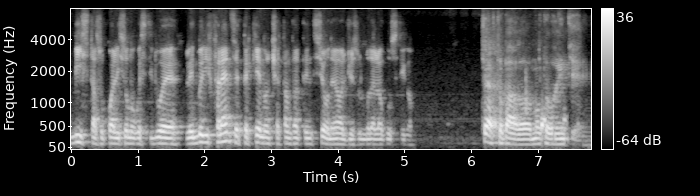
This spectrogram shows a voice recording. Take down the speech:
vista su quali sono queste due, le due differenze e perché non c'è tanta attenzione oggi sul modello acustico. Certo Paolo, molto volentieri.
